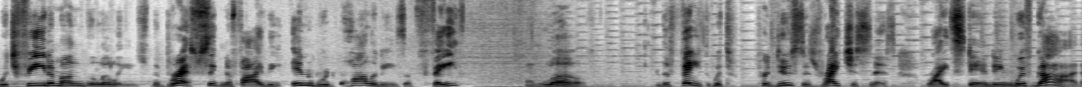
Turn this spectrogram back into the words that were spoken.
which feed among the lilies. The breasts signify the inward qualities of faith and love the faith which produces righteousness, right standing with God.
